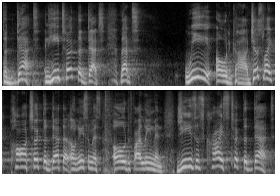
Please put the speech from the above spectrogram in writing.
the debt. And he took the debt that we owed God, just like Paul took the debt that Onesimus owed Philemon. Jesus Christ took the debt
